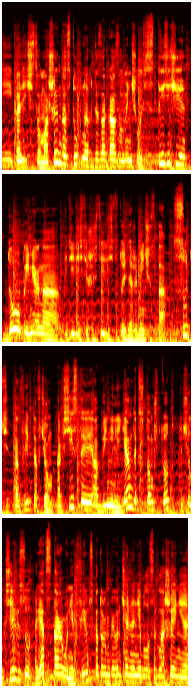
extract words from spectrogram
И количество машин, доступных для заказа, уменьшилось с 1000 до примерно 50-60, то есть даже меньше 100. Суть конфликта в чем? Таксисты обвинили Яндекс в том, что тот подключил к сервису ряд сторонних фирм, с которыми первоначально не было соглашения,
